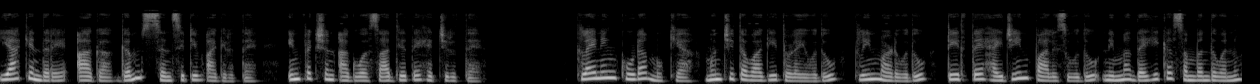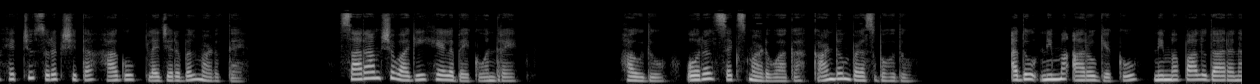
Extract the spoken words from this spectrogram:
ಯಾಕೆಂದರೆ ಆಗ ಗಮ್ಸ್ ಸೆನ್ಸಿಟಿವ್ ಆಗಿರುತ್ತೆ, ಇನ್ಫೆಕ್ಷನ್ ಆಗುವ ಸಾಧ್ಯತೆ ಹೆಚ್ಚಿರುತ್ತೆ. ಕ್ಲೈನಿಂಗ್ ಕೂಡ ಮುಖ್ಯ, ಮುಂಚಿತವಾಗಿ ತೊಳೆಯುವುದು, ಕ್ಲೀನ್ ಮಾಡುವುದು ತೀರ್ಥೆ ಹೈಜೀನ್ ಪಾಲಿಸುವುದು ನಿಮ್ಮ ದೈಹಿಕ ಸಂಬಂಧವನ್ನು ಹೆಚ್ಚು ಸುರಕ್ಷಿತ ಹಾಗೂ ಪ್ಲೆಜರಬಲ್ ಮಾಡುತ್ತೆ. ಸಾರಾಂಶವಾಗಿ ಹೇಳಬೇಕು ಅಂದ್ರೆ, ಹೌದು, ಓರಲ್ ಸೆಕ್ಸ್ ಮಾಡುವಾಗ ಕಾಂಡೋಮ್ ಬಳಸಬಹುದು. ಅದು ನಿಮ್ಮ ಆರೋಗ್ಯಕ್ಕೂ, ನಿಮ್ಮ ಪಾಲುದಾರನ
